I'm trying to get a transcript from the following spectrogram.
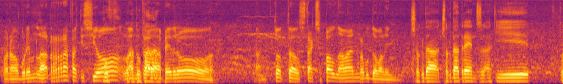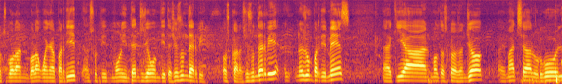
Però veurem la repetició, l'entrada topada. de Pedro amb tots els tacs pel davant, rebut de valent. Xoc de, xoc de trens. Aquí tots volen, volen guanyar el partit, han sortit molt intensos, ja ho hem dit. Això és un derbi, Òscar, això és un derbi, no és un partit més. Aquí hi ha moltes coses en joc, la imatge, l'orgull,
